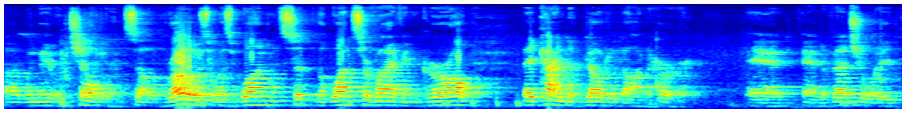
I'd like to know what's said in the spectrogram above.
uh, when they were children. So Rose was one, the one surviving girl. They kind of doted on her, and and eventually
